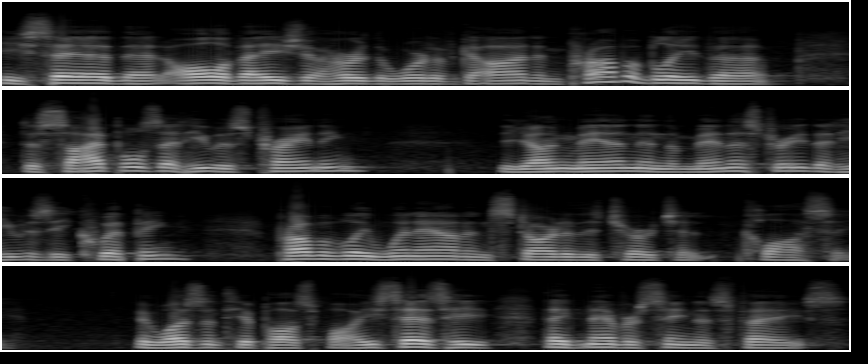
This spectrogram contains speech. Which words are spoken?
he said that all of Asia heard the word of God, and probably the disciples that he was training, the young men in the ministry that he was equipping, probably went out and started the church at Colossae. It wasn't the Apostle Paul. He says he they've never seen his face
